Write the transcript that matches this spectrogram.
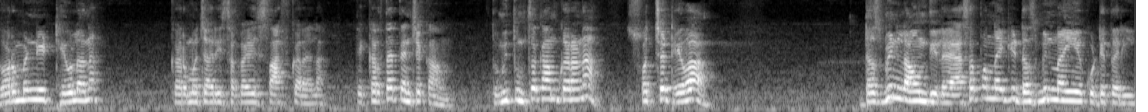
गव्हर्नमेंटनी ठेवलं ना कर्मचारी सकाळी साफ करायला? ते करतायत त्यांचे काम. तुम्ही तुमचं काम करा ना. स्वच्छ ठेवा. डस्टबिन लावून दिलं आहे असं पण नाही की डस्टबिन नाही आहे कुठेतरी.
